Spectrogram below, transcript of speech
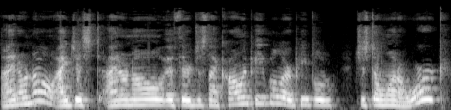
I don't know. I just, I don't know if they're just not calling people or people just don't want to work.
